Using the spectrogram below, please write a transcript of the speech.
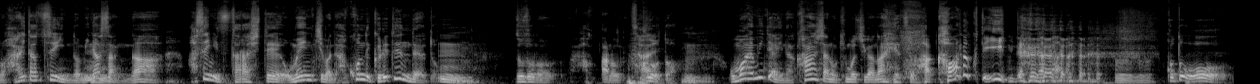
の配達員の皆さんが汗水垂らしておメンチまで運んでくれてんだよと。うん。ZOZO のはあの服をと、お前みたいな感謝の気持ちがないやつは買わなくていいみたいな ことを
